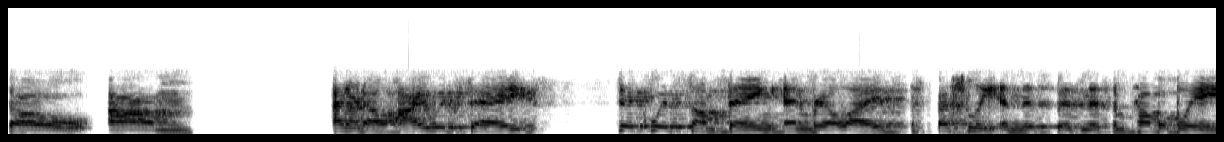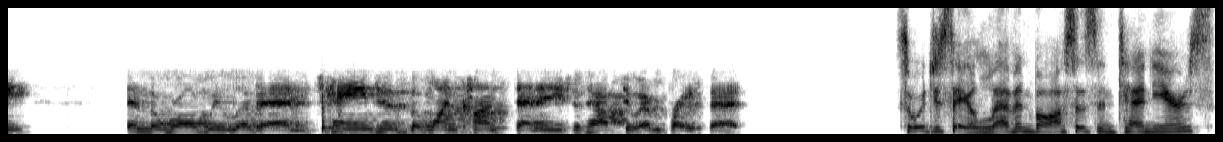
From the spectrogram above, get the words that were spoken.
So um, I don't know. I would say stick with something and realize, especially in this business and probably in the world we live in, change is the one constant and you just have to embrace it. So would you say 11 bosses in 10 years?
